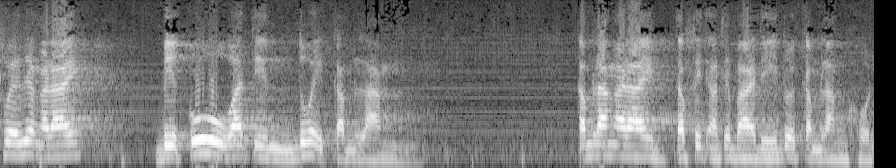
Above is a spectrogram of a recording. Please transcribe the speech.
ช่วยเรื่องอะไร บิกูวาตินด้วยกำลังกำลังอะไร ตัฟซิดอธิบายดีด้วยกำลังคน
